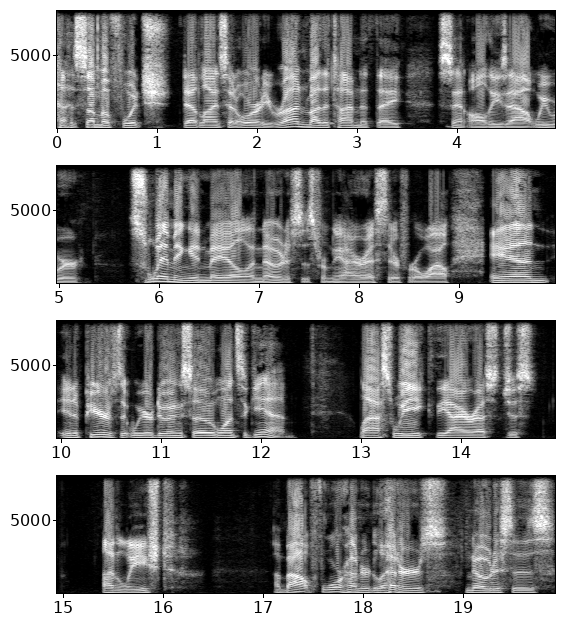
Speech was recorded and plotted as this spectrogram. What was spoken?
some of which deadlines had already run by the time that they sent all these out. We were swimming in mail and notices from the IRS there for a while. And it appears that we are doing so once again. Last week, the IRS just unleashed about 400 letters, notices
